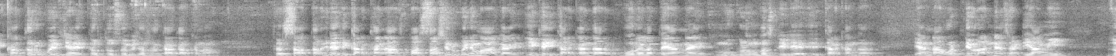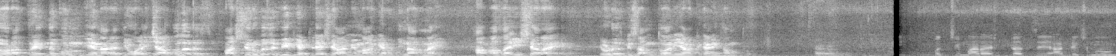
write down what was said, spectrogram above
एकाहत्तर रुपये जाहीर करतो सोमेश्वर साखर कारखाना तर सातारा जिल्ह्यातील कारखाना आज पाच सहाशे रुपये महाग आहेत. एकही कारखानदार बोलायला तयार नाही. मूग गळून बसलेले आहेत हे कारखानदार. यांना वटणीवर आणण्यासाठी आम्ही जोरात प्रयत्न करून येणाऱ्या दिवाळीच्या अगोदरच पाचशे रुपयाचं बिल घेतल्याशिवाय आम्ही मागे हटणार नाही. हा माझा इशारा आहे. एवढंच मी सांगतो आणि या ठिकाणी थांबतो. पश्चिम महाराष्ट्राचे अध्यक्ष म्हणून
